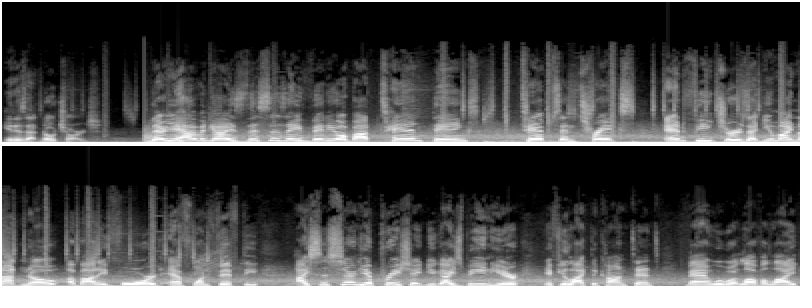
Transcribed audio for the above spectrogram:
It is at no charge. There you have it guys. This is a video about 10 things, tips and tricks and features that you might not know about a Ford F-150. I sincerely appreciate you guys being here. If you like the content, man, we would love a like.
